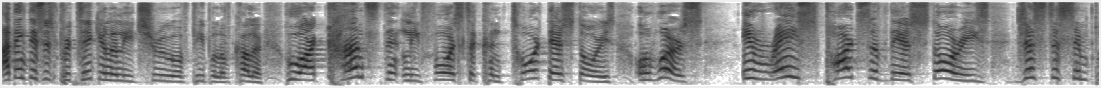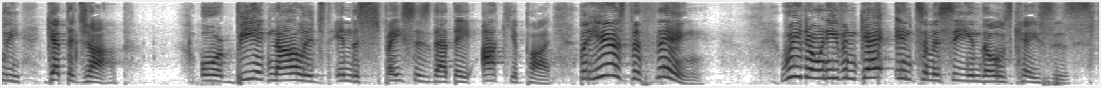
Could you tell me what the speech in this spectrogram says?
I think this is particularly true of people of color who are constantly forced to contort their stories, or worse, erase parts of their stories just to simply get the job or be acknowledged in the spaces that they occupy. But here's the thing we don't even get intimacy in those cases.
